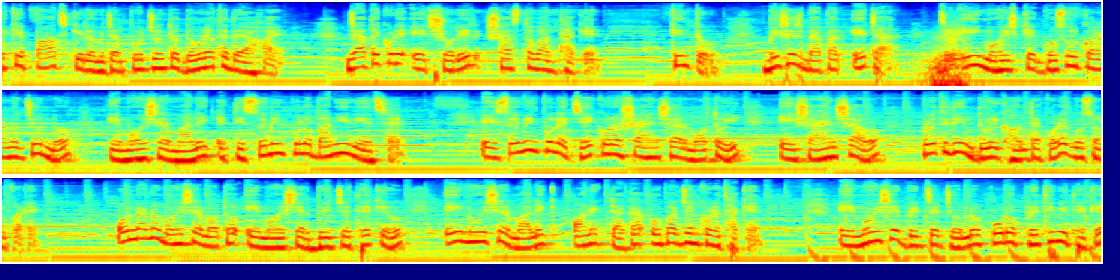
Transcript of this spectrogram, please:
একে পাঁচ কিলোমিটার পর্যন্ত দৌড়াতে দেওয়া হয়, যাতে করে এর শরীর স্বাস্থ্যবান থাকে। কিন্তু বিশেষ ব্যাপার এটা যে এই মহিষকে গোসল করানোর জন্য এই মহিষের মালিক একটি সুইমিং পুলও বানিয়ে নিয়েছে। এই সুইমিং পুলে যে কোনো শাহেনশাহের মতোই এই শাহেনশাহও প্রতিদিন দুই ঘণ্টা করে গোসল করে। অন্যান্য মহিষের মতো এই মহিষের বীর্য থেকেও এই মহিষের মালিক অনেক টাকা উপার্জন করে থাকে। এই মহিষের বীর্যের জন্য পুরো পৃথিবী থেকে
